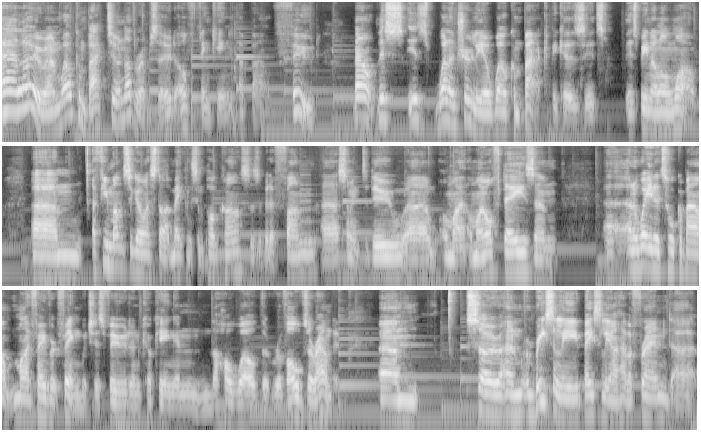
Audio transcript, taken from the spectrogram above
Hello, and welcome back to another episode of Thinking About Food. Now, this is well and truly a welcome back because it's it's been a long while. Um, a few months ago, I started making some podcasts as a bit of fun, uh, something to do uh, on my on my off days, and uh, and a way to talk about my favourite thing, which is food and cooking and the whole world that revolves around it. Um, so, and recently, basically, I have a friend. Uh,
